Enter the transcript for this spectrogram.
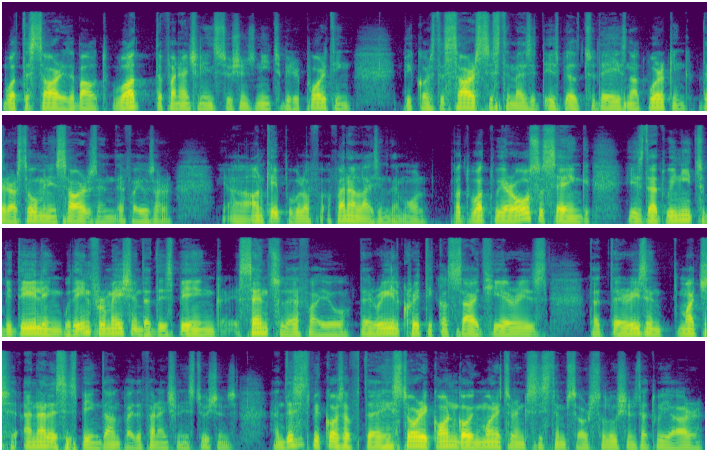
what the SAR is about, what the financial institutions need to be reporting, because the SAR system as it is built today is not working. There are so many SARs and FIUs are uh, incapable of, of analyzing them all. But what we are also saying is that we need to be dealing with the information that is being sent to the FIU. The real critical side here is that there isn't much analysis being done by the financial institutions. And this is because of the historic ongoing monitoring systems or solutions that we are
